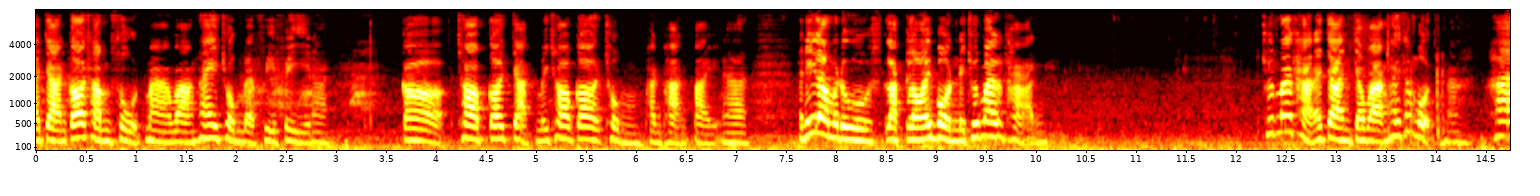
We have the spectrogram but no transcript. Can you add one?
อาจารย์ก็ทำสูตรมาวางให้ชมแบบฟรีๆนะ ก็ชอบก็จัดไม่ชอบก็ชมผ่านๆไปนะคะอันนี้เรามาดูหลักร้อยบนในชุดมาตรฐาน ชุดมาตรฐานอาจารย์จะวางให้ทั้งหมดนะห้า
